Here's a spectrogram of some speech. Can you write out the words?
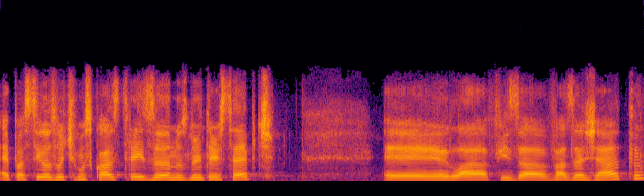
Aí passei os últimos quase três anos no Intercept, lá fiz a Vaza Jato,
